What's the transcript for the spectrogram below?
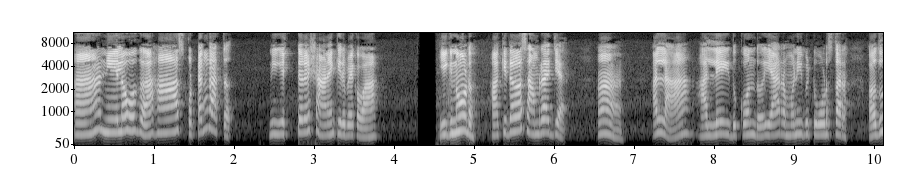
ಆ, ನೀಲ ಹೋಗ ಹಾಸ್ ಕೊಟ್ಟಂಗಾತ ನೀ ಎಷ್ಟರೇ ಶಾಣಕ್ಕಿರ್ಬೇಕವ ಈಗ ನೋಡು, ಹಾಕಿದ ಸಾಮ್ರಾಜ್ಯ. ಹಾ, ಅಲ್ಲ, ಅಲ್ಲೇ ಇದಕ್ಕೊಂದು ಯಾರ ಮನಿ ಬಿಟ್ಟು ಓಡಿಸ್ತಾರ? ಅದು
